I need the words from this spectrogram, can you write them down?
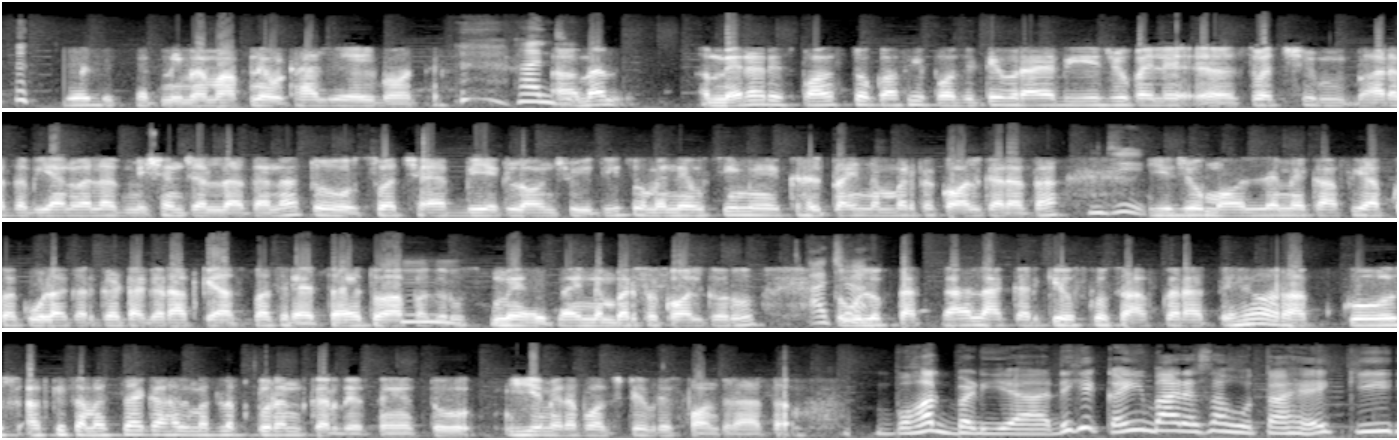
कोई दिक्कत नहीं मैम आपने उठा लिया ही बहुत है। हाँ जी। मैम मेरा रिस्पांस तो काफ़ी पॉजिटिव रहा है। अभी ये जो पहले स्वच्छ भारत अभियान वाला मिशन चल रहा था ना तो स्वच्छ ऐप भी एक लॉन्च हुई थी तो मैंने उसी में एक हेल्पलाइन नंबर पे कॉल करा था। ये जो मोहल्ले में काफ़ी आपका कूड़ा करकट अगर आपके आसपास रहता है तो आप अगर उसमें हेल्पलाइन नंबर पे कॉल करो अच्छा। तो अच्छा। वो लोग तत्काल आकर के उसको साफ़ कराते हैं और आपको आपकी समस्या का हल मतलब तुरंत कर देते हैं। तो ये मेरा पॉजिटिव रिस्पॉन्स रहा था। बहुत बढ़िया। देखिए कई बार ऐसा होता है कि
